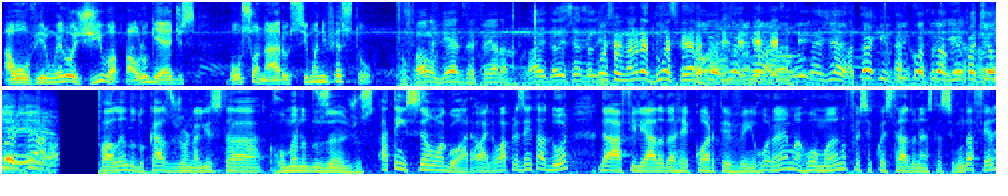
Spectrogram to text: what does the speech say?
Ao ouvir um elogio a Paulo Guedes, Bolsonaro se manifestou. O Paulo Guedes é fera. Vai, dá licença ali. O Bolsonaro é duas feras. Até que enfim encontrei alguém para te elogiar. Falando do caso do jornalista Romano dos Anjos. Atenção agora. Olha, o apresentador da afiliada da Record TV em Roraima, Romano, foi sequestrado nesta segunda-feira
